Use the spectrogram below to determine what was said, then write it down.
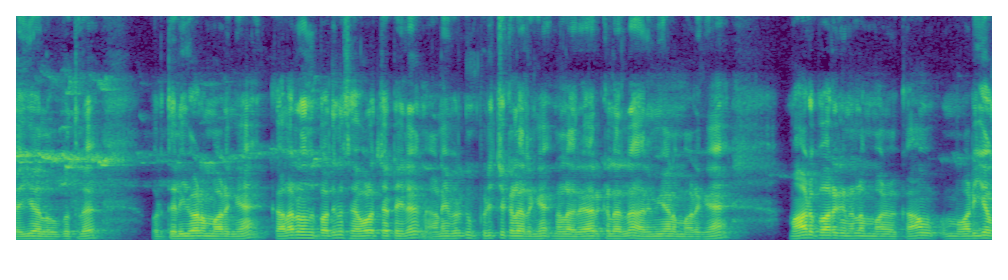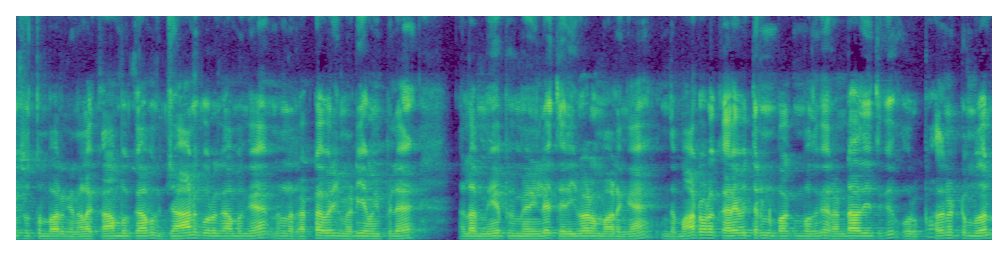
கையால் ஊக்கத்தில் ஒரு தெளிவான மாடுங்க. கலர் வந்து பார்த்திங்கன்னா செவல சட்டையில் அனைவருக்கும் பிடிச்ச கலருங்க நல்லா ரேர் கலரில் அருமையான மாடுங்க. மாடு பாருங்கள் நல்லா ம காம்பு மடியம் சுத்தம் பாருங்கள் நல்லா காம்பு காம்பு ஜானுக்கு ஒரு காம்புங்க. நல்ல ரெட்டை வரி மடி அமைப்பில் நல்லா மேப்பு மேனியில் தெளிவான மாடுங்க. இந்த மாட்டோட கறவைத்திறன் பார்க்கும்போதுங்க ரெண்டாவதுக்கு ஒரு பதினெட்டு முதல்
